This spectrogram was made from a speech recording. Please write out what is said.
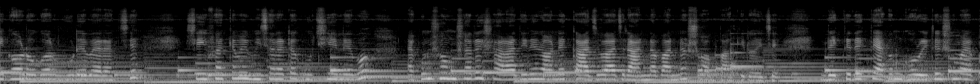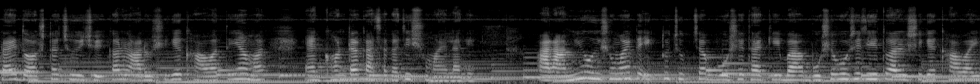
এ ঘর ও ঘর ঘুরে বেড়াচ্ছে, সেই ফাঁকে আমি বিছানাটা গুছিয়ে নেব। এখন সংসারে সারাদিনের অনেক কাজ বাজ রান্না বান্না সব বাকি রয়েছে। দেখতে দেখতে এখন ঘড়িতে সময় প্রায় দশটা ছুঁই ছুঁই, কারণ আরুষিকে খাওয়াতেই আমার এক ঘণ্টার কাছাকাছি সময় লাগে। আর আমিও ওই সময়টা একটু চুপচাপ বসে থাকি বা বসে বসে যেহেতু আরুষিকে খাওয়াই,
